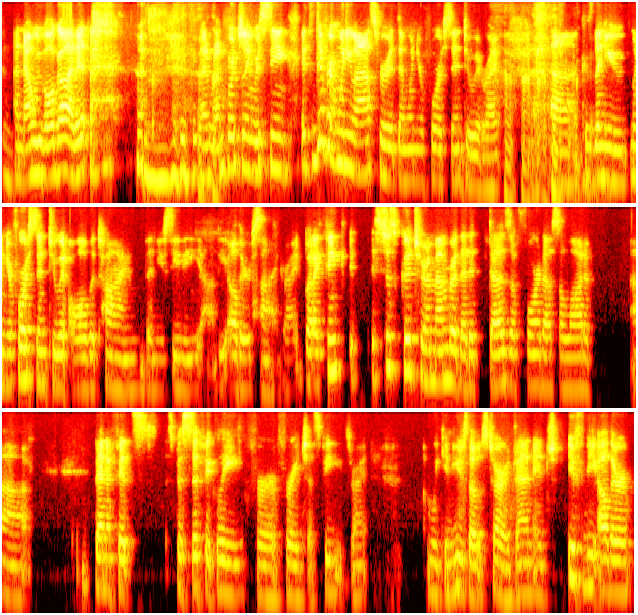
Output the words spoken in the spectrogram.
Mm-hmm. And now we've all got it. and unfortunately we're seeing it's different when you ask for it than when you're forced into it right because uh, then you when you're forced into it all the time then you see the uh, the other side right but i think it, it's just good to remember that it does afford us a lot of uh, benefits specifically for for hsps right we can use those to our advantage if the other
